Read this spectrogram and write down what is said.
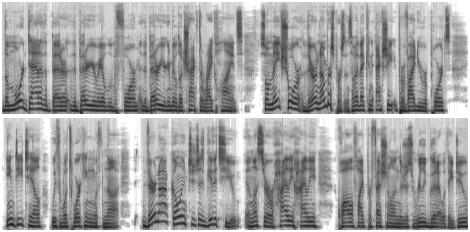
The more data, the better. The better you're able to perform, the better you're going to be able to attract the right clients. So make sure they're a numbers person, somebody that can actually provide you reports in detail with what's working what's not. They're not going to just give it to you unless they're highly, highly qualified professional and they're just really good at what they do,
